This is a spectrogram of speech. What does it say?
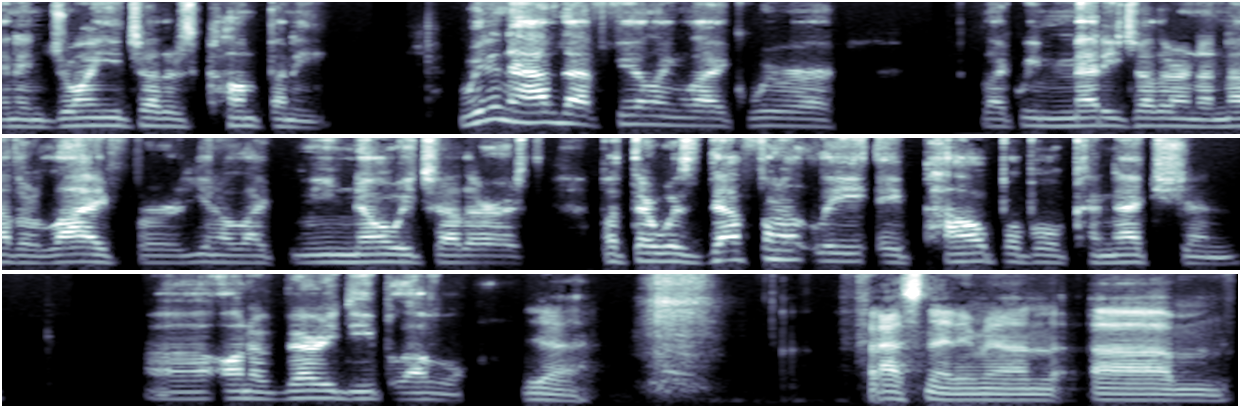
and enjoying each other's company. We didn't have that feeling like we were like we met each other in another life or you know like we know each other but there was definitely a palpable connection uh, on a very deep level. Yeah, fascinating, man. Um,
